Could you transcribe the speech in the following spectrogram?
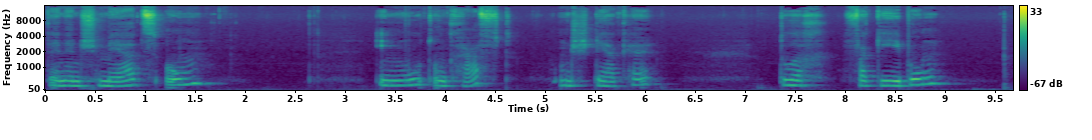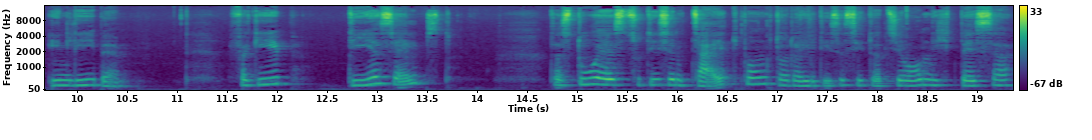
deinen Schmerz um in Mut und Kraft und Stärke durch Vergebung in Liebe. Vergib dir selbst, dass du es zu diesem Zeitpunkt oder in dieser Situation nicht besser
